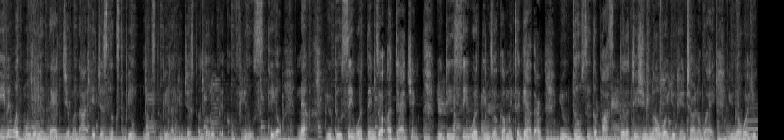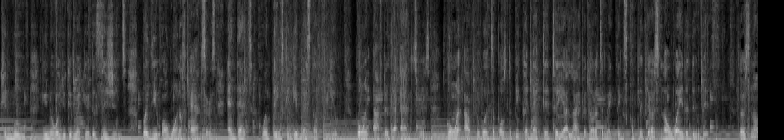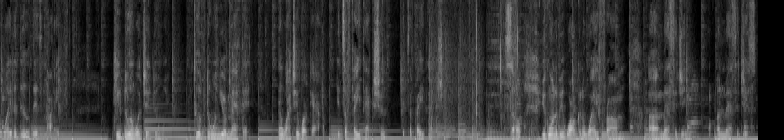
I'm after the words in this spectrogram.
even with moving in that, Gemini, it just looks to be looks to be like you're just a little bit confused still. Now, you do see where things are attaching. You do see where things are coming together. You do see the possibilities. You know where you can turn away. You know where you can move you know where you can make your decisions, but you are one of answers, and that's when things can get messed up for you. Going after the answers, going after what's supposed to be connected to your life in order to make things complete. There's no way to do this. There's no way to do this life. Keep doing what you're doing. Keep doing your method and watch it work out. It's a faith action. It's a faith action. So you're going to be walking away from uh, messaging on messages.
